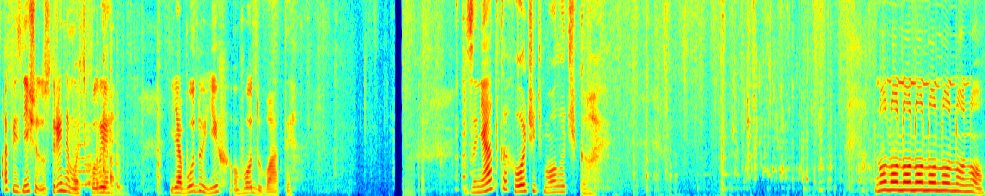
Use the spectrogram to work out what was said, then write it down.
а пізніше зустрінемось, коли я буду їх годувати. Занятка хочуть молочка. Ну, ну, ну, ну, ну, ну, ну, ну.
